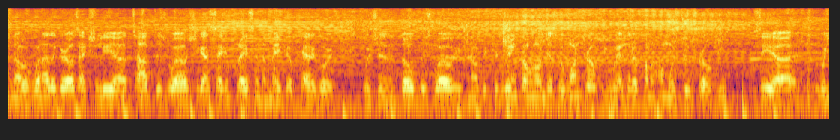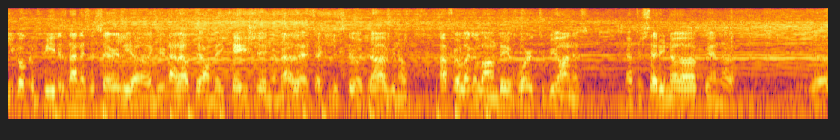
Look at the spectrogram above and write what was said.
You know, one of the girls actually uh, topped as well. She got second place in the makeup category, which is dope as well, you know, because we didn't come home just with one trophy. We ended up coming home with two trophies. See, uh, when you go compete, it's not necessarily, uh, you're not out there on vacation or none of that. It's actually still a job, you know. I feel like a long day of work, to be honest, after setting up and uh, uh,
